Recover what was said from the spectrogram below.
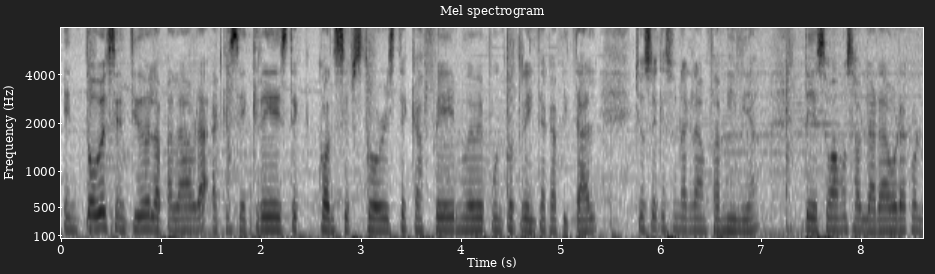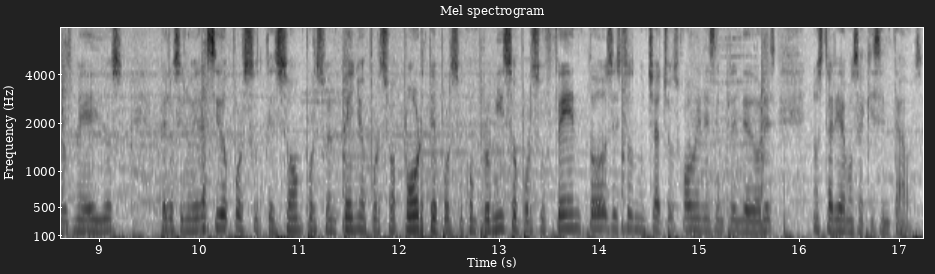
en todo el sentido de la palabra a que se cree este concept store, este café 9.30 Capital. Yo sé que es una gran familia, de eso vamos a hablar ahora con los medios, pero si no hubiera sido por su tesón, por su empeño, por su aporte, por su compromiso, por su fe en todos estos muchachos jóvenes emprendedores, no estaríamos aquí sentados.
